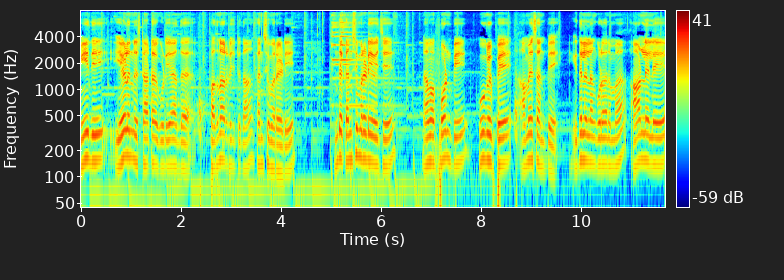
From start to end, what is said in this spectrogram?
மீதி ஏழுன்னு ஸ்டார்ட் ஆகக்கூடிய அந்த பதினாறு டிஜிட்டு தான் கன்சியூமர் ஐடி. இந்த கன்சியூமர் ஐடியை வச்சு நம்ம PhonePe Google Pay Amazon Pay இதிலெல்லாம் கூட நம்ம ஆன்லைன்லேயே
